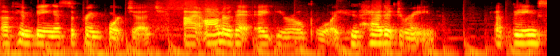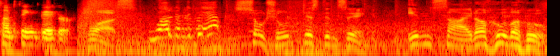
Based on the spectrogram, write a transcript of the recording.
of him being a Supreme Court judge. I honor that eight year old boy who had a dream of being something bigger. Plus, Welcome to camp. social distancing inside a hula hoop.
